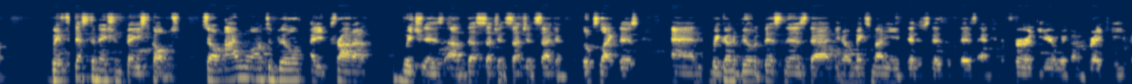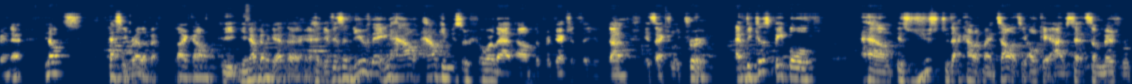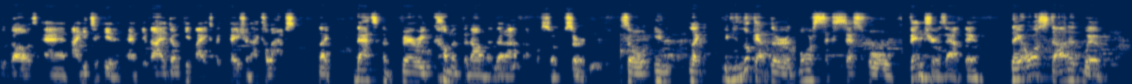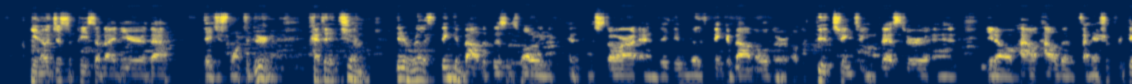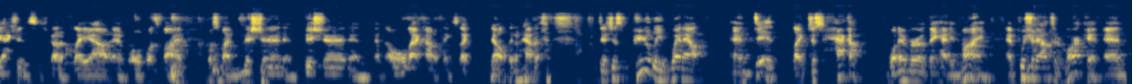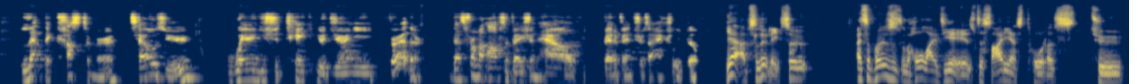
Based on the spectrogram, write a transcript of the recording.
with destination based goals. So I want to build a product which is um, does such and such and such, and it looks like this. And we're going to build a business that you know makes money, this, this, this, and in the third year we're going to break even. And, you know, that's irrelevant. Like, um, you're not going to get there. If it's a new thing, how how can you so sure that um, the projections that you've done is actually true? And because people um, is used to that kind of mentality. Okay, I've set some measurable goals and I need to hit it. And if I don't hit my expectation, I collapse. Like that's a very common phenomenon that I've also observed. So in like, if you look at the more successful ventures out there, they all started with, you know, just a piece of idea that they just want to do. And they didn't didn't really think about the business model in the, in, in the start, and they didn't really think about all the, all the pitching to investor and you know how, how the financial projections is going to play out, and well, what's my what's my mission and vision and, and all that kind of things. Like, no, they don't have it. they just purely went out and did like just hack up whatever they had in mind and push it out to the market and let the customer tells you where you should take your journey further that's from an observation how better ventures are actually built. Yeah, absolutely. So I suppose the whole idea is society has taught us to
